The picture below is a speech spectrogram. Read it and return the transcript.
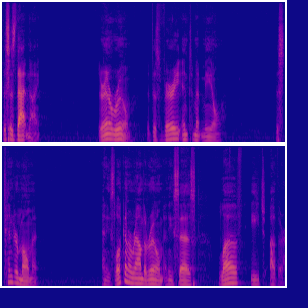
This is that night. They're in a room at this very intimate meal, this tender moment. And he's looking around the room and he says, Love each other.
